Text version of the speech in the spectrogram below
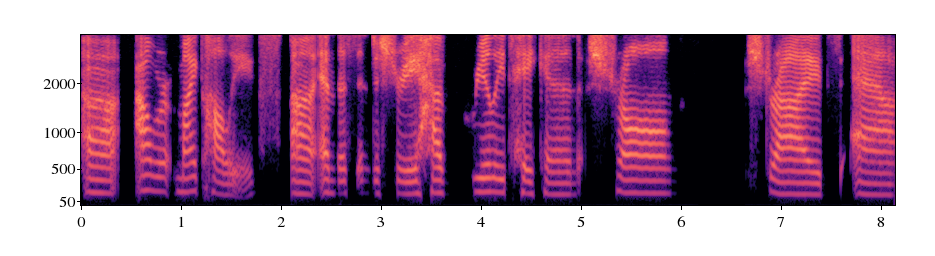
uh, our my colleagues uh, and this industry have really taken strong strides and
